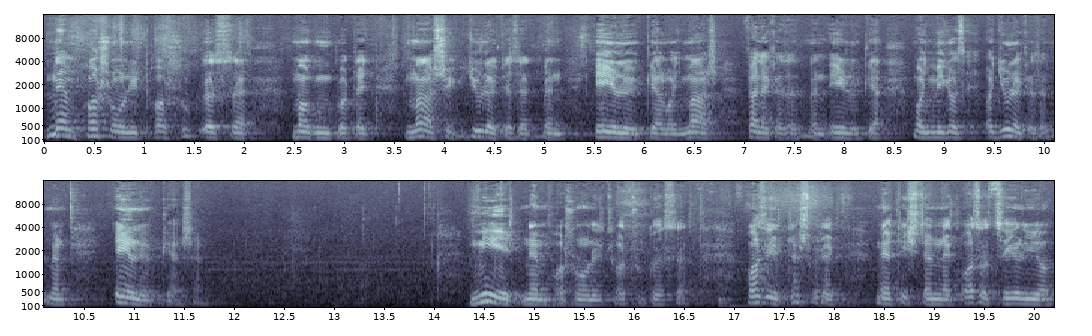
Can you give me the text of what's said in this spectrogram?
nem hasonlíthassuk össze magunkat egy másik gyülekezetben élőkkel, vagy más felekezetben élőkkel, vagy még az, a gyülekezetben élőkkel sem. Miért nem hasonlíthatjuk össze? Azért, testvérek, mert Istennek az a célja,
